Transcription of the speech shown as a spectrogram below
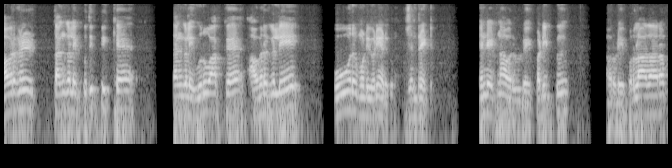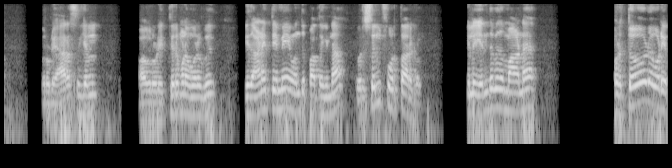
அவர்கள் தங்களை புதுப்பிக்க தங்களை உருவாக்க அவர்களே ஒவ்வொரு முடிவுடையும் எடுக்கணும். ஜென்ரேட் ஜென்ரேட்னா அவர்களுடைய படிப்பு அவருடைய பொருளாதாரம் அவருடைய அரசியல் அவர்களுடைய திருமண உறவு இது அனைத்தையுமே வந்து பார்த்தீங்கன்னா ஒரு செல்ஃப் ஒர்த்தாக இருக்கணும். இல்லை எந்த விதமான ஒரு தேர்டோடைய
